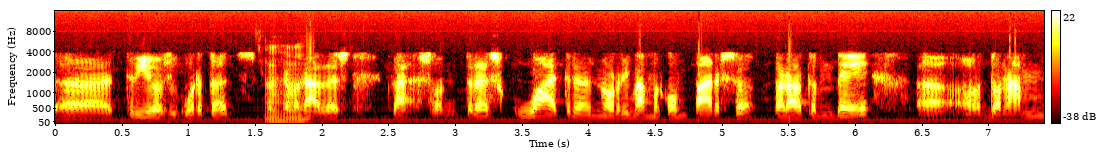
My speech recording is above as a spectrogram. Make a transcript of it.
eh, trios i quartets, uh -huh. perquè a vegades clar, són 3, 4, no arribam a comparsa, però també eh, donam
